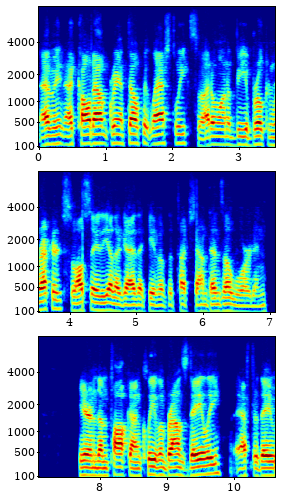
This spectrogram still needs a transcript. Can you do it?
I mean, I called out Grant Delpit last week, so I don't want to be a broken record. So I'll say the other guy that gave up the touchdown, Denzel Ward. And hearing them talk on Cleveland Browns daily after they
